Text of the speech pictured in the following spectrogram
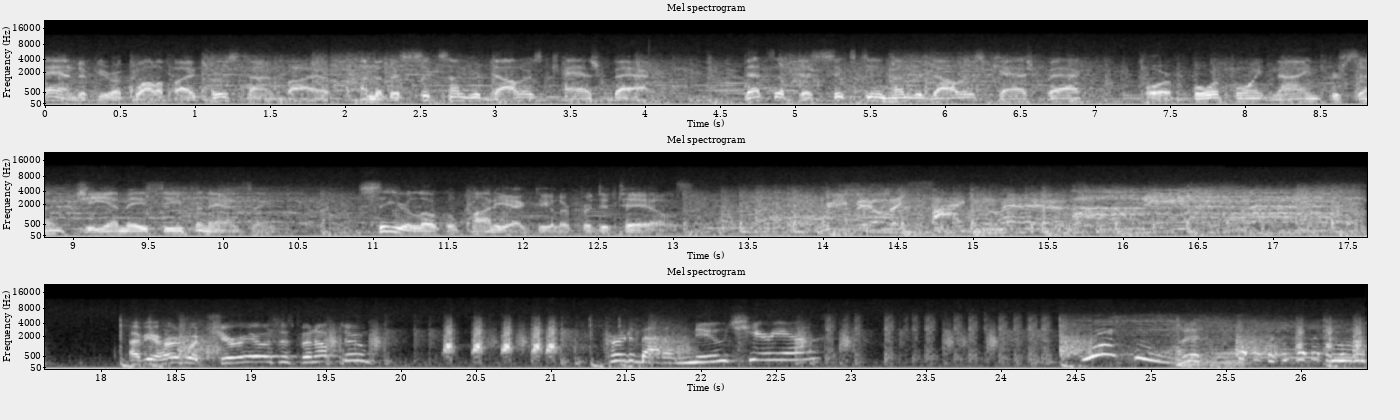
And if you're a qualified first-time buyer, another $600 cash back. That's up to $1,600 cash back or 4.9% GMAC financing. See your local Pontiac dealer for details. Have you heard what Cheerios has been up to? Heard about a new Cheerios? Listen. Listen to the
